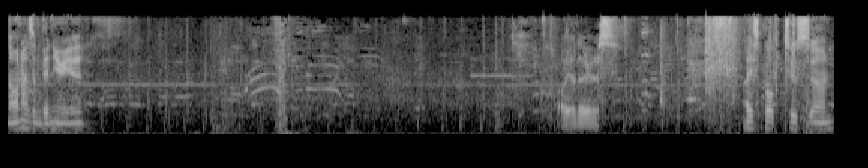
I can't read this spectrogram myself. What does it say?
No one hasn't been here yet. Oh yeah, there is. I spoke too soon.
